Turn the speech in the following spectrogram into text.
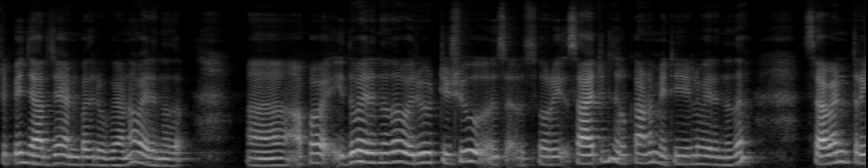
ഷിപ്പിംഗ് ചാർജ് എൺപത് രൂപയാണ് വരുന്നത്. അപ്പോൾ ഇത് വരുന്നത് ഒരു ടിഷ്യൂ സോറി സാറ്റിൻ സിൽക്കാണ് മെറ്റീരിയൽ വരുന്നത്. സെവൻ ത്രീ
